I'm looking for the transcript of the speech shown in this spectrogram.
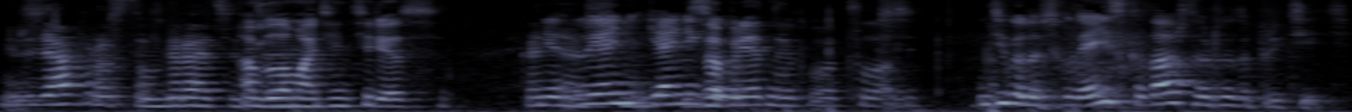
Нельзя просто убирать это. Обломать интерес. Конечно. Нет, ну я, я не Запретный плод, ладно. Тихо, на секунду, я не сказала, что нужно запретить.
